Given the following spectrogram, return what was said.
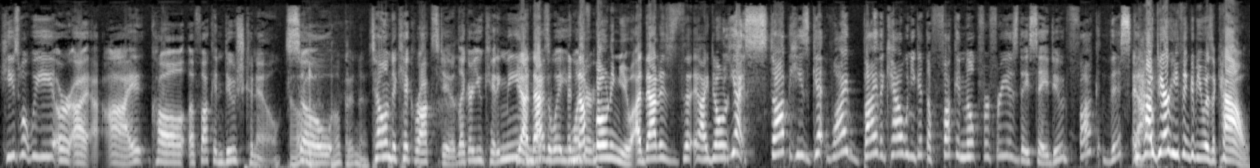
He's what we or I I call a fucking douche canoe. Oh, so oh, goodness. tell him to kick rocks, dude. Like, are you kidding me? Yeah, and that's by the way, you enough wonder. boning you. I, that is, the, I don't. yeah, stop. He's get why buy the cow when you get the fucking milk for free, as they say, dude. Fuck this guy. And how dare he think of you as a cow?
